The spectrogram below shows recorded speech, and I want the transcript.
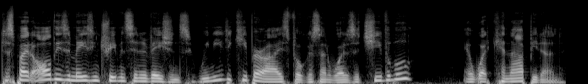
despite all these amazing treatments and innovations, we need to keep our eyes focused on what is achievable and what cannot be done.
